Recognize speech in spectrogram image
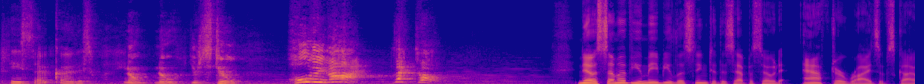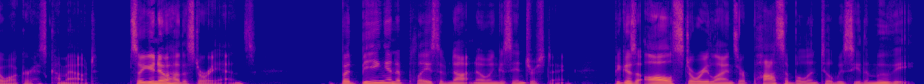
Please don't go this way. No, no, you're still holding on! Let go! Now, some of you may be listening to this episode after Rise of Skywalker has come out, so you know how the story ends. But being in a place of not knowing is interesting because all storylines are possible until we see the movie.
